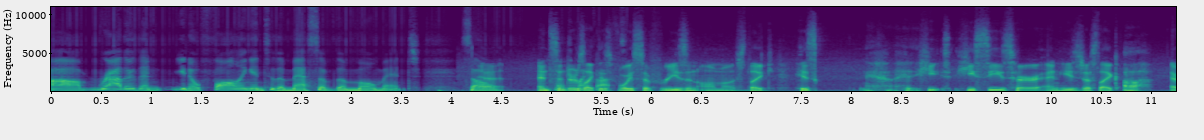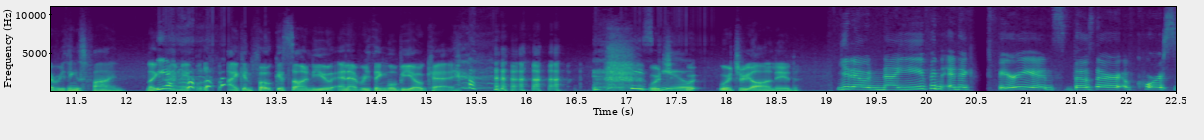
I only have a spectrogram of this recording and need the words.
um, rather than you know falling into the mess of the moment so yeah. and cinder's like thoughts. his voice of reason almost like his he he sees her and he's just like oh everything's fine like yeah. i'm able to i can focus on you and everything will be okay he's which, cute. which we all need you know, naive and inexperienced, those are, of course,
